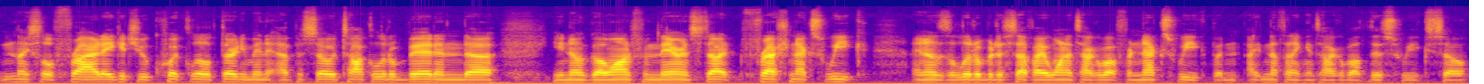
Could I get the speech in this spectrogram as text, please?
nice little Friday, get you a quick little 30 minute episode, talk a little bit, and, uh, you know, go on from there and start fresh next week. I know there's a little bit of stuff I want to talk about for next week, but nothing I can talk about this week. So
